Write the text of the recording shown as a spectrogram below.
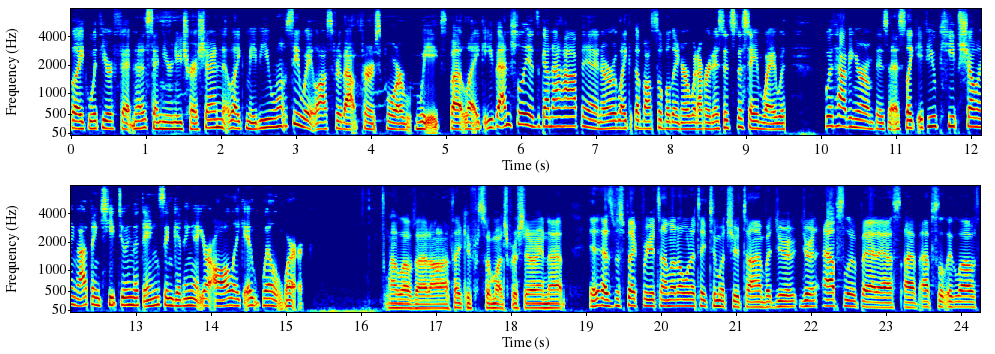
Like with your fitness and your nutrition, like maybe you won't see weight loss for that first four weeks, but like eventually it's going to happen or like the muscle building or whatever it is. It's the same way with with having your own business. Like if you keep showing up and keep doing the things and giving it your all, like it will work. I love that, Ahnna. Thank you for so much for sharing that. As respect for your time, I don't want to take too much of your time, but you're you're an absolute badass. I've absolutely loved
